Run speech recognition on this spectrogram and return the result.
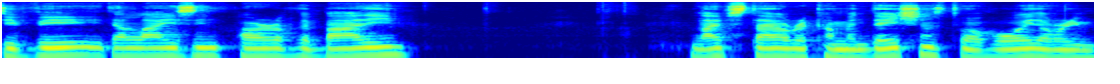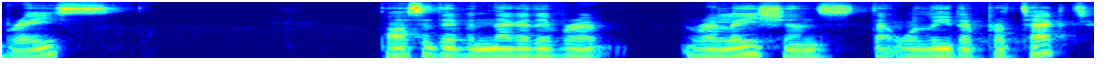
devitalizing part of the body, lifestyle recommendations to avoid or embrace, positive and negative re relations that will either protect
